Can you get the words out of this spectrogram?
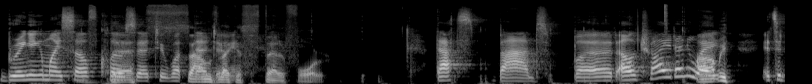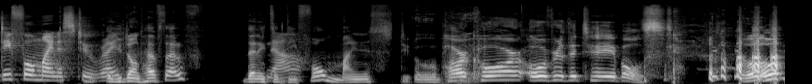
bringing myself closer That to what they're sounds like a stealth roll. That's bad, but I'll try it anyway. Um, it- it's a d4 minus 2, right? If you don't have stealth? Then it's No. a d4 minus 2. Oh, boy. Parkour over the tables. Oh,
